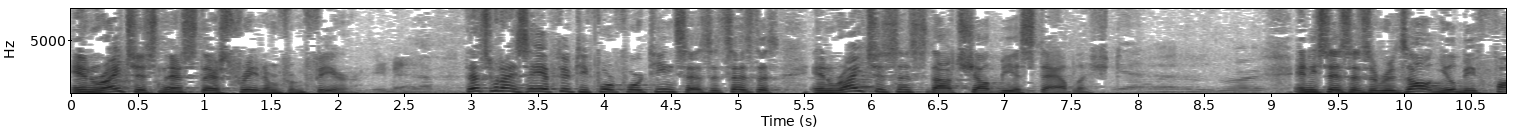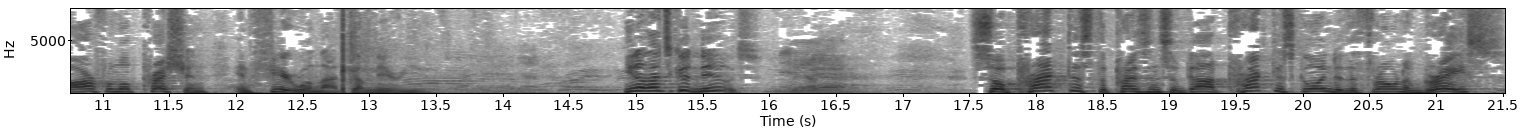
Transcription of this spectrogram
In righteousness, there's freedom from fear. That's what Isaiah 54 14 says. It says this In righteousness, thou shalt be established. And he says, as a result, you'll be far from oppression and fear will not come near you. You know, that's good news. So practice the presence of God. Practice going to the throne of grace.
